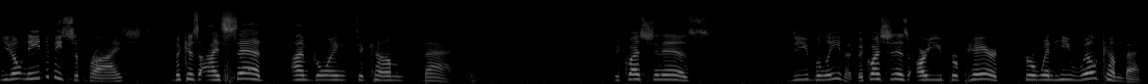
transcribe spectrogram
You don't need to be surprised because I said I'm going to come back. The question is, do you believe it? The question is, are you prepared for when he will come back?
